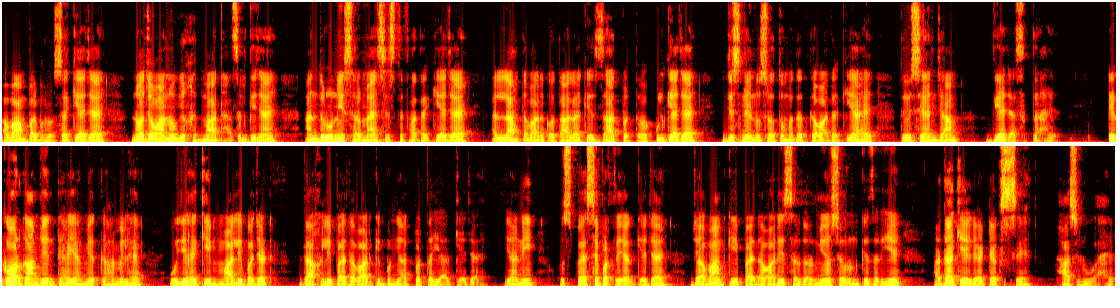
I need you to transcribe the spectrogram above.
عوام پر بھروسہ کیا جائے، نوجوانوں کی خدمات حاصل کی جائیں، اندرونی سرمایہ سے استفادہ کیا جائے، اللہ تبارک و تعالیٰ کی ذات پر توکل کیا جائے، جس نے نصرت و مدد کا وعدہ کیا ہے، تو اسے انجام دیا جا سکتا ہے۔ ایک اور کام جو انتہائی اہمیت کا حامل ہے، وہ یہ ہے کہ مالی بجٹ داخلی پیداوار کی بنیاد پر تیار کیا جائے۔ یعنی اس پیسے پر تیار کیا جائے جو عوام کی پیداواری سرگرمیوں سے اور ان کے ذریعے ادا کیے گئے ٹیکس سے حاصل ہوا ہے۔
